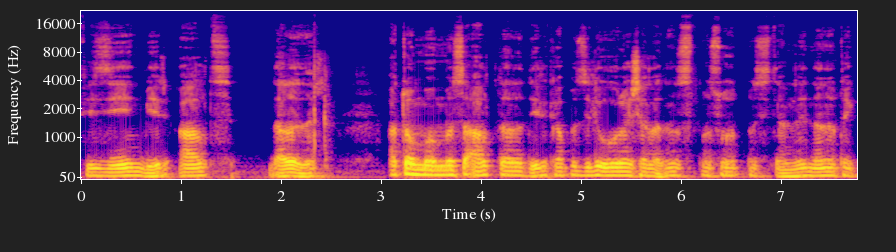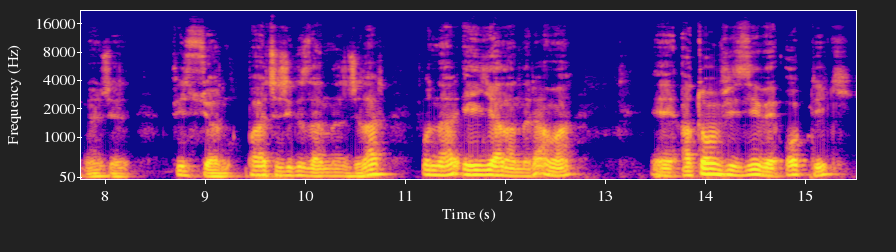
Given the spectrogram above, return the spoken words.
fiziğin bir alt dalıdır. Atom bombası alt dalı değil. Kapı zili uğraş alanı, ısıtma soğutma sistemleri, nanoteknoloji, füsyon, parçacık hızlandırıcılar bunlar ilgi alanları ama e, atom fiziği ve optik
